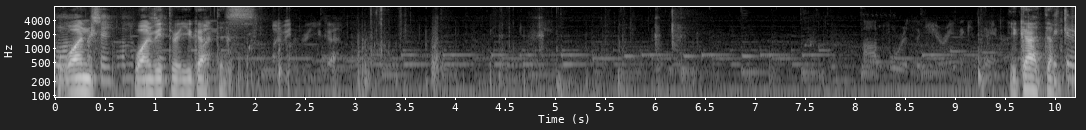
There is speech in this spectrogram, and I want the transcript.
One, one v three. You got this. You got them. Right there.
